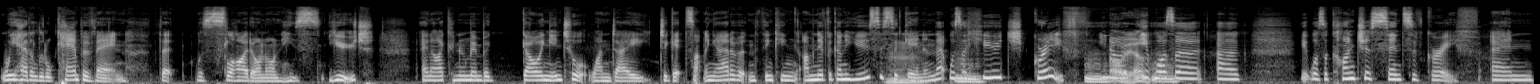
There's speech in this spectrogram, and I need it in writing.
we had a little camper van that was slide on on his ute, and I can remember going into it one day to get something out of it and thinking I'm never going to use this mm. again, and that was a mm. huge grief. You mm. know, Oh, yeah. it was a, a it was a conscious sense of grief, and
